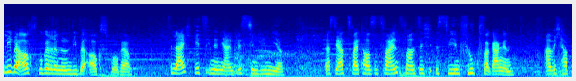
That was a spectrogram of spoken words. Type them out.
Liebe Augsburgerinnen und liebe Augsburger, vielleicht geht es Ihnen ja ein bisschen wie mir. Das Jahr 2022 ist wie im Flug vergangen, aber ich habe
